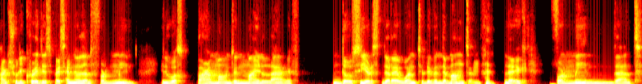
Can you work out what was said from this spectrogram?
actually create a space. I know that for me, it was paramount in my life those years that I went to live in the mountain. like for me, that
